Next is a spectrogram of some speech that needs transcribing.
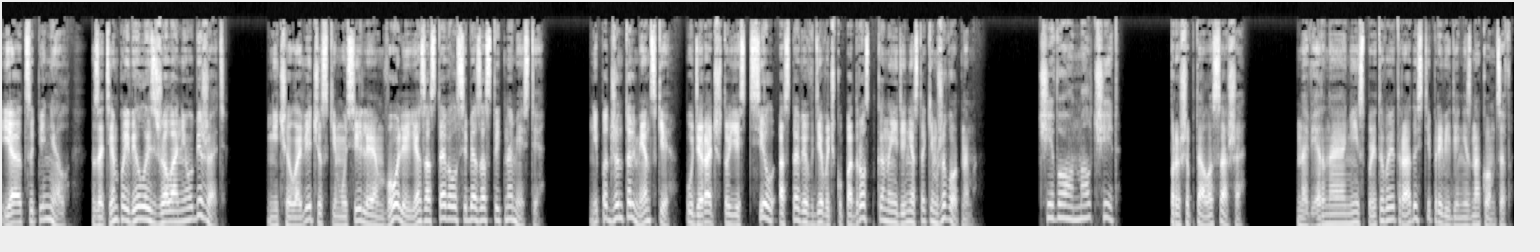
Я оцепенел, затем появилось желание убежать. Нечеловеческим усилием воли я заставил себя застыть на месте. Не по-джентльменски, удирать, что есть сил, оставив девочку-подростка наедине с таким животным. «Чего он молчит?» — прошептала Саша. «Наверное, не испытывает радости при виде незнакомцев».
